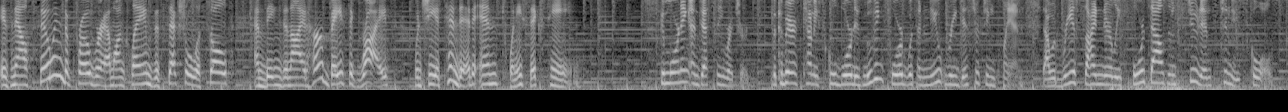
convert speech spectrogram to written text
is now suing the program on claims of sexual assault and being denied her basic rights when she attended in 2016. Good morning, I'm Destiny Richards. The Cabarrus County School Board is moving forward with a new redistricting plan that would reassign nearly 4,000 students to new schools.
